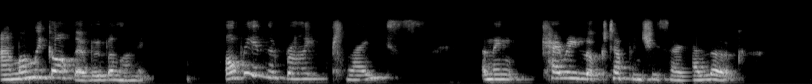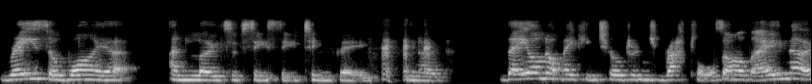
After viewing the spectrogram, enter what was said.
And when we got there, we were like, are we in the right place? And then Kerry looked up and she said, Look, razor wire and loads of CCTV. you know, they are not making children's rattles, are they? No,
